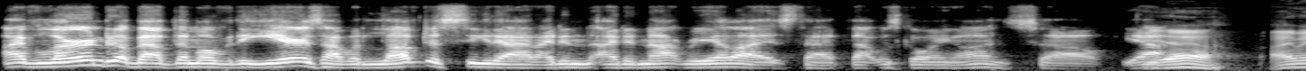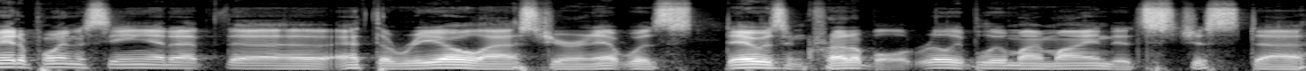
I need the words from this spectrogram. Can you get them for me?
I've learned about them over the years. I would love to see that. I didn't. I did not realize that that was going on. So yeah. yeah. I made a point of seeing it at the at the Rio last year, and it was it was incredible. It really blew my mind. It's just uh,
